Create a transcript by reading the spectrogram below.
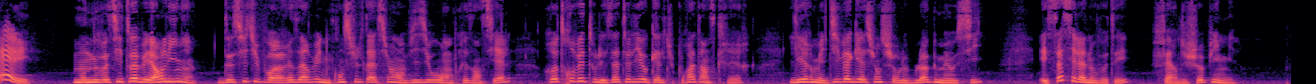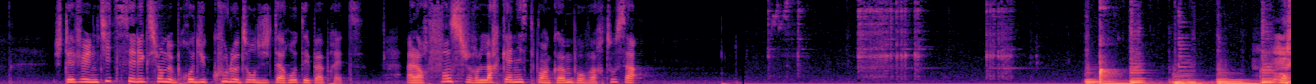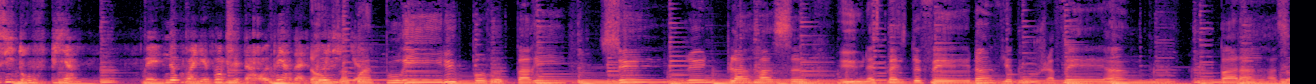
Hey Mon nouveau site web est en ligne. Dessus, tu pourras réserver une consultation en visio ou en présentiel, retrouver tous les ateliers auxquels tu pourras t'inscrire, lire mes divagations sur le blog, mais aussi, et ça c'est la nouveauté, faire du shopping. Je t'ai fait une petite sélection de produits cool autour du tarot, t'es pas prête. Alors fonce sur l'arcaniste.com pour voir tout ça. On s'y trouve bien. Mais ne croyez pas que c'est un repère Dans un d'alcoolique. coin pourri du pauvre Paris, sur une place, une espèce de fée d'un vieux bouge a fait un palace.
